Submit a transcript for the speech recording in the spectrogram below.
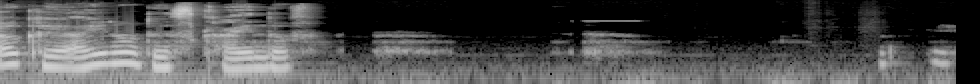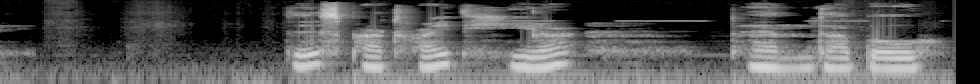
Okay, I know this kind of. Okay. This part right here, then double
